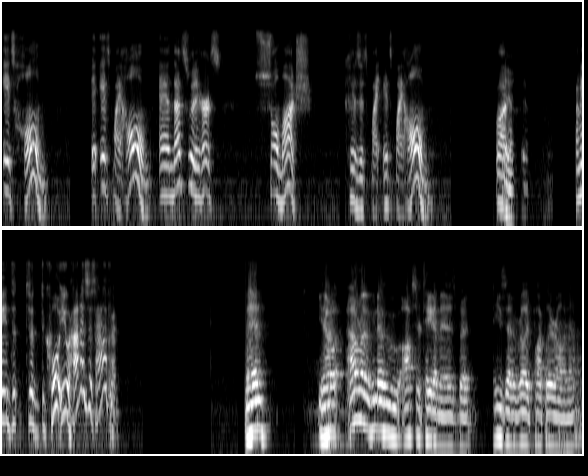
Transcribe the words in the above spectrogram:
it's home it, it's my home, and that's what it hurts so much because it's my it's my home. But Yeah. I mean, to, to to quote you, how does this happen? Man, you know, I don't know if you know who Officer Tatum is, but he's uh, really popular on uh,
